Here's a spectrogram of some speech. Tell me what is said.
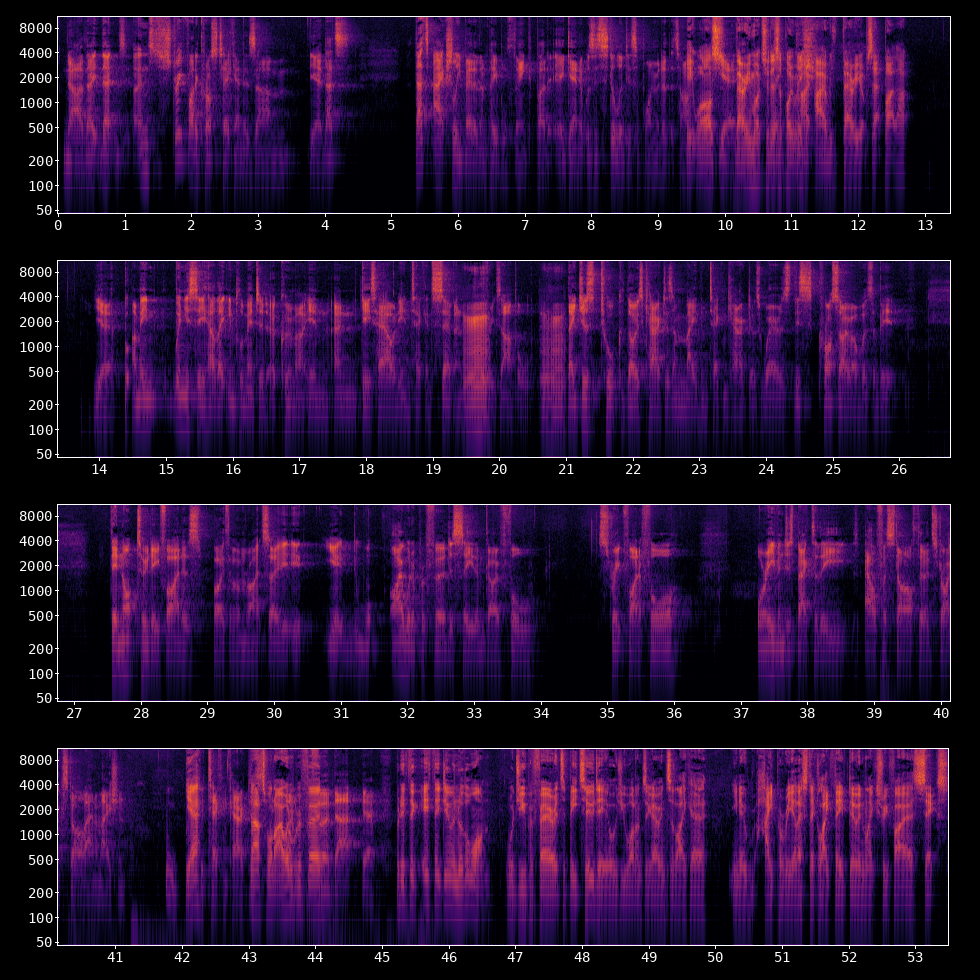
no, they that and Street Fighter Cross Tekken is um yeah that's that's actually better than people think. But again, it was still a disappointment at the time. It was Yeah, very much a disappointment. they sh- I, I was very upset by that. Yeah, I mean, when you see how they implemented Akuma in and Geese Howard in Tekken Seven, Mm. for example, Mm-hmm. they just took those characters and made them Tekken characters. Whereas this crossover was a bit. They're not 2D fighters, both of them, right? So it, it yeah, I would have preferred to see them go full Street Fighter Four, or even just back to the Alpha style, Third Strike style animation Yeah. with Tekken characters. That's what I would have would've preferred. that. Yeah. But if they if they do another one, would you prefer it to be 2D or would you want them to go into like a you know hyper realistic like they do in like Street Fighter Six?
